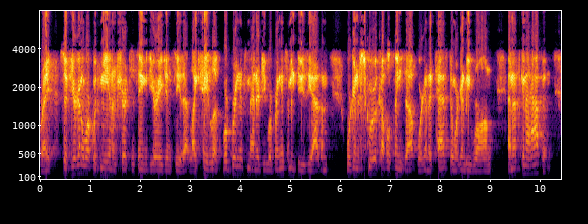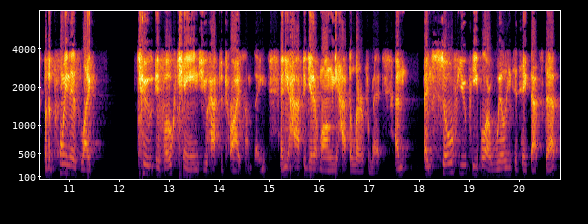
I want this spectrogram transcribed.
right? So if you're going to work with me, and I'm sure it's the same with your agency, that like, hey, look, we're bringing some energy, we're bringing some enthusiasm, we're going to screw a couple things up, we're going to test, and we're going to be wrong, and that's going to happen. But the point is, like, to evoke change, you have to try something, and you have to get it wrong, and you have to learn from it. And and so few people are willing to take that step,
